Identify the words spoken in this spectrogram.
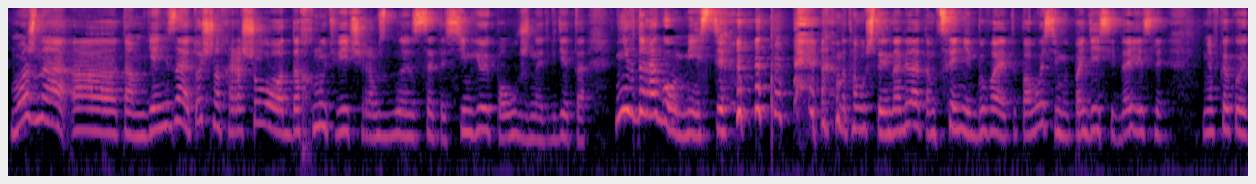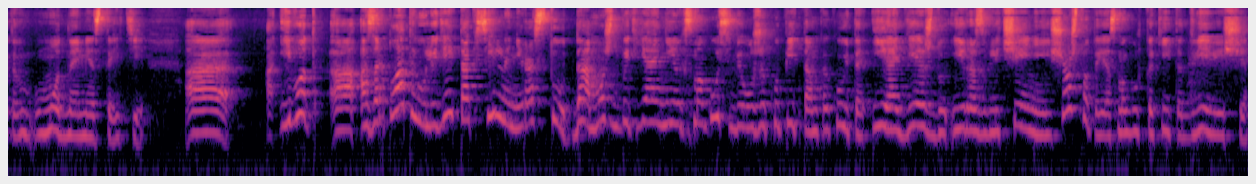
Можно, э, там, я не знаю, точно хорошо отдохнуть вечером с, с этой семьей, поужинать где-то не в дорогом месте, потому что иногда там ценник бывает и по 8, и по 10, да, если в какое-то модное место идти. А, и вот, а, а зарплаты у людей так сильно не растут. Да, может быть, я не смогу себе уже купить там какую-то и одежду, и развлечения, еще что-то, я смогу какие-то две вещи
